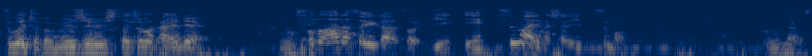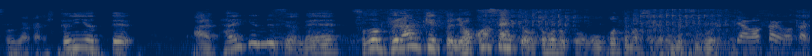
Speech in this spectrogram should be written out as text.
すごいちょっと矛盾した状態で、もうその争いが、そう、い、いっつもありましたね、いっつも。うん、だからそう、だから人によって、あ大変ですよね。そのブランケットよこせって男の子怒ってましたけどね、すごいね。いや、わかるわかる。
